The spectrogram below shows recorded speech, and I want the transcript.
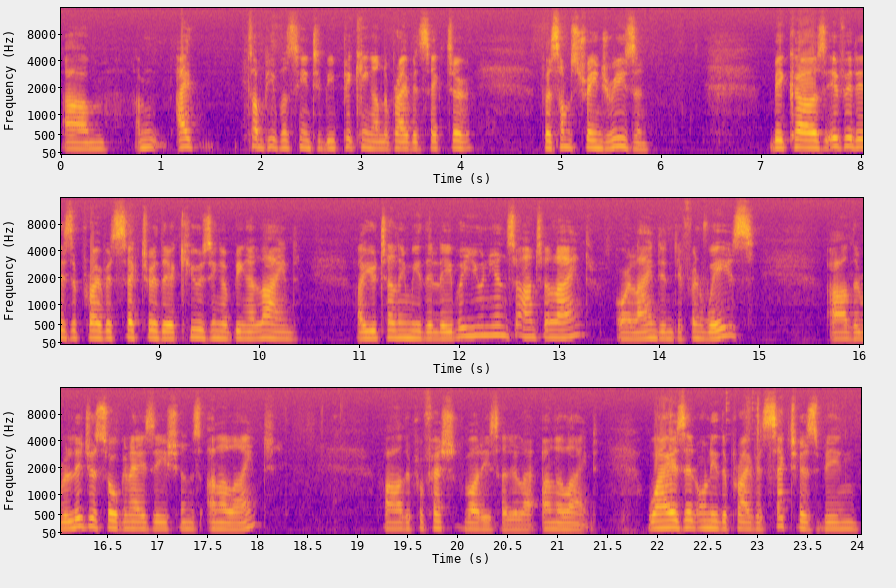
Um, I some people seem to be picking on the private sector for some strange reason because if it is the private sector they're accusing of being aligned, are you telling me the labor unions aren't aligned or aligned in different ways? Are the religious organizations unaligned? Are the professional bodies unaligned? Why is it only the private sector is being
